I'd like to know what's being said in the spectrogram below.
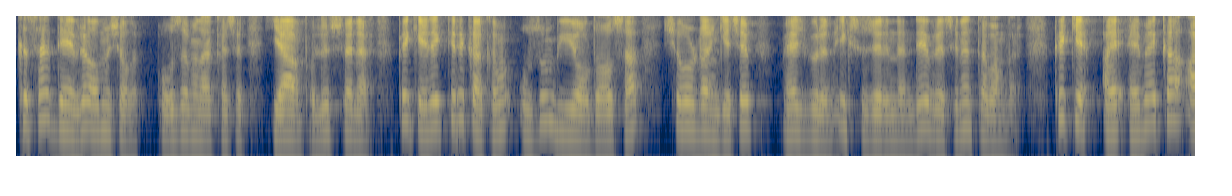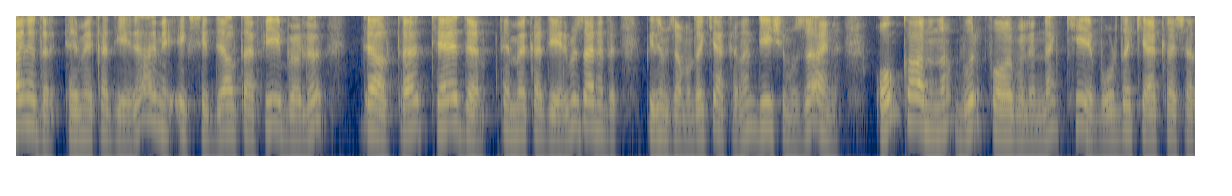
kısa devre olmuş olur. O zaman arkadaşlar Y ampulü söner. Peki elektrik akımı uzun bir yolda olsa şuradan geçip mecburen X üzerinden devresini tamamlar. Peki EMK aynıdır. EMK değeri aynı. Eksi delta fi bölü delta t'den emk değerimiz aynıdır. Birim zamandaki akının değişim hızı aynı. Ohm kanunu vır formülünden ki buradaki arkadaşlar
